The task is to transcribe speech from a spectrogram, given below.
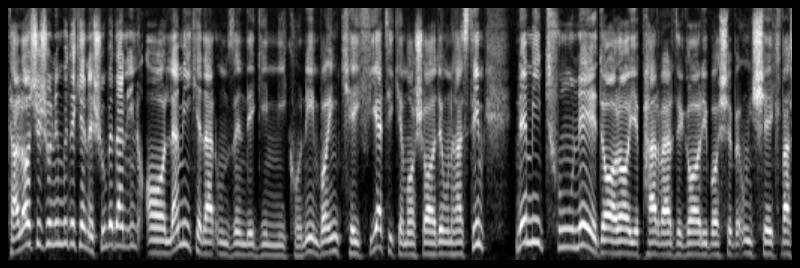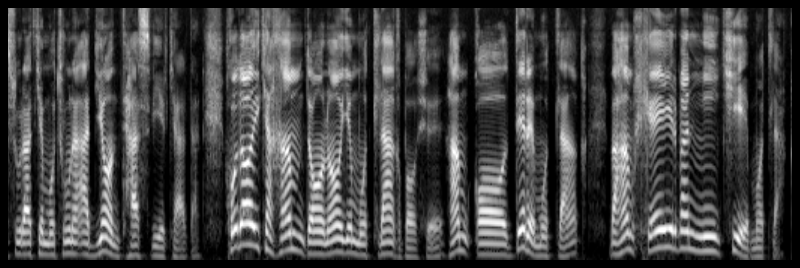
تلاششون این بوده که نشون بدن این عالمی که در اون زندگی می‌کنیم با این کیفیتی که ما شاهد اون هستیم نمی‌تونه دارای پروردگاری باشه به اون شکل و صورت که متون ادیان تصویر کردن. خدایی که هم دانای مطلق باشه هم قادر مطلق و هم خیر و نیکی مطلق.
